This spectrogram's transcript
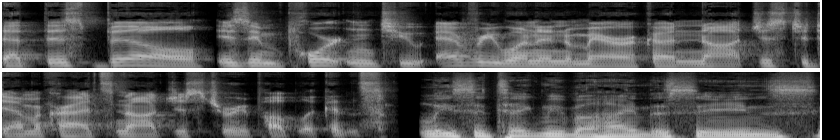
that this bill is important to everyone in America, not just to Democrats, not just to Republicans. Lisa, take me behind the scenes.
